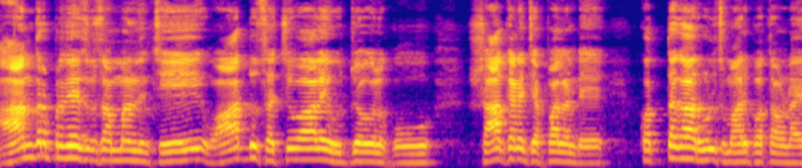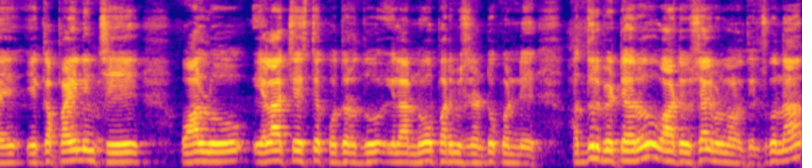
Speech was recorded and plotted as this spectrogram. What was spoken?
ఆంధ్రప్రదేశ్కు సంబంధించి వార్డు సచివాలయ ఉద్యోగులకు షాక్ అనే చెప్పాలండి కొత్తగా రూల్స్ మారిపోతూ ఉన్నాయి. ఇకపై నుంచి వాళ్ళు ఇలా చేస్తే కుదరదు ఇలా నో పర్మిషన్ అంటూ కొన్ని హద్దులు పెట్టారు. వాటి విషయాలు ఇప్పుడు మనం తెలుసుకుందాం.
